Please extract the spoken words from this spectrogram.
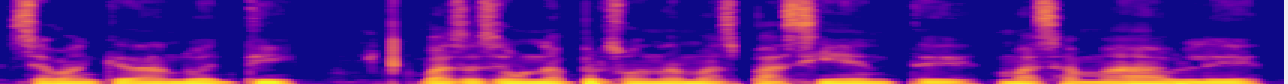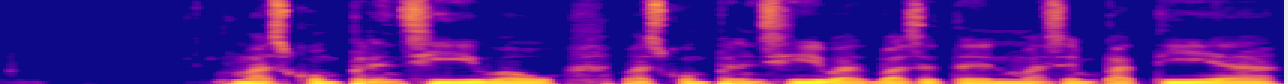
se van quedando en ti vas a ser una persona más paciente, más amable, más comprensiva o más comprensiva, vas a tener más empatía,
